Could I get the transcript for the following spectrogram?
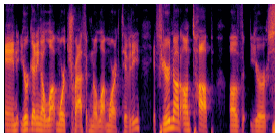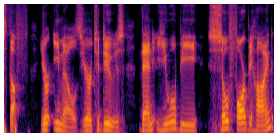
and you're getting a lot more traffic and a lot more activity, if you're not on top of your stuff, your emails, your to dos, then you will be so far behind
